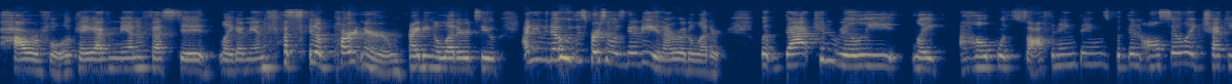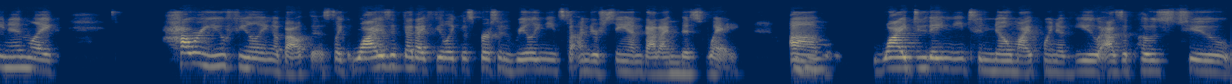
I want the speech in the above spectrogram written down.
powerful. Okay. I've manifested, like I manifested a partner writing a letter to, I didn't even know who this person was going to be. And I wrote a letter, but that can really like help with softening things, but then also like checking in, like, how are you feeling about this? Like, why is it that I feel like this person really needs to understand that I'm this way? Mm-hmm. Um, why do they need to know my point of view as opposed to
